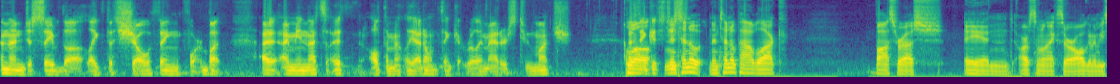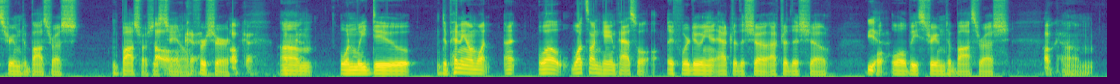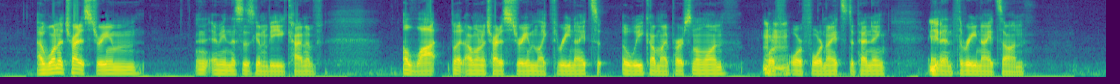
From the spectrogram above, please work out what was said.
and then just save the like the show thing for. But I, I mean, that's it, ultimately. I don't think it really matters too much. Well, I think it's just, Nintendo Nintendo Power Block, Boss Rush, and Arsenal X are all going to be streamed to Boss Rush, Boss Rush's Oh, channel okay. for sure. Okay. Um, when we do, depending on what, uh, well, what's on Game Pass will, if we're doing it after the show, after this show, Yeah. will, will be streamed to Boss Rush. Okay. um, I want to try to stream. I mean, this is going to be kind of a lot, but I want to try to stream like three nights a week on my personal one, or or four nights depending, and Mm-hmm. Yeah. then three nights on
